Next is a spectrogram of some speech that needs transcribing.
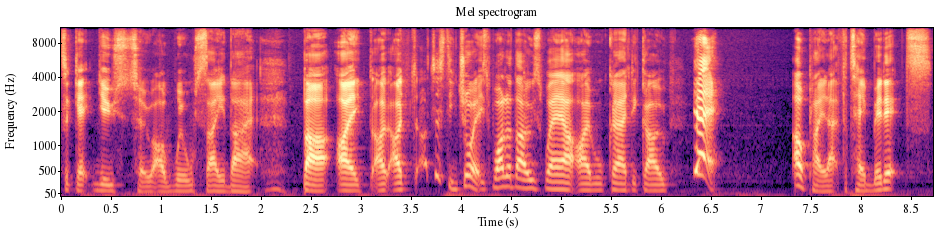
to get used to. I will say that, but I I, I just enjoy it. It's one of those where I will gladly go. Yeah, I'll play that for 10 minutes.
